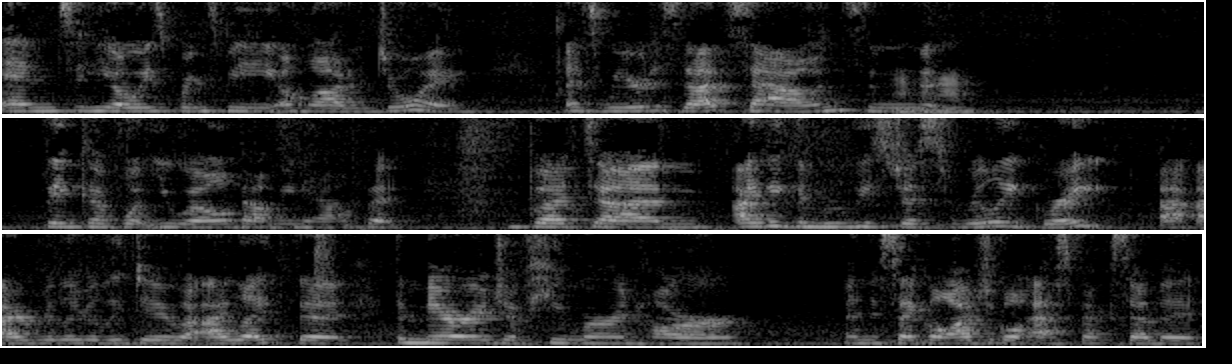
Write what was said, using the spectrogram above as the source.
and he always brings me a lot of joy. As weird as that sounds, and Mm-hmm. think of what you will about me now, but but um, I think the movie's just really great. I, I really, really do. I like the the marriage of humor and horror, and the psychological aspects of it.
